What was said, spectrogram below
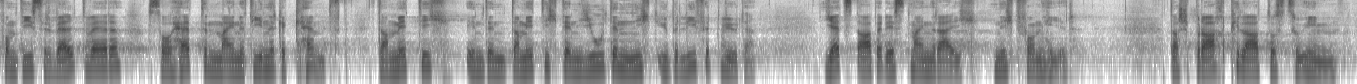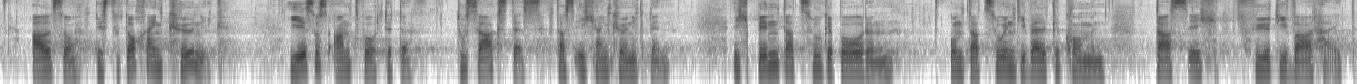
von dieser Welt wäre, so hätten meine Diener gekämpft, damit ich, in den, damit ich den Juden nicht überliefert würde. Jetzt aber ist mein Reich nicht von hier. Da sprach Pilatus zu ihm, also bist du doch ein König. Jesus antwortete, du sagst es, dass ich ein König bin. Ich bin dazu geboren und dazu in die Welt gekommen, dass ich für die Wahrheit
